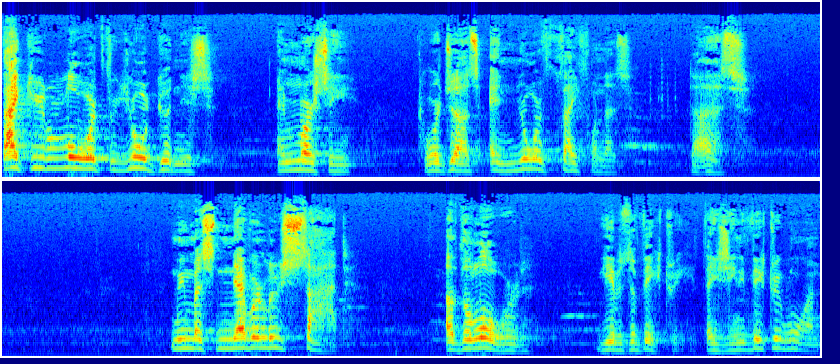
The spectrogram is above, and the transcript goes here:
thank you, Lord, for your goodness and mercy towards us and your faithfulness to us. We must never lose sight of the Lord gives the victory. If there's any victory won,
